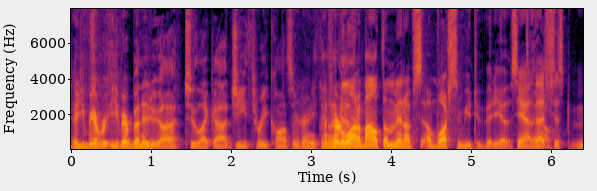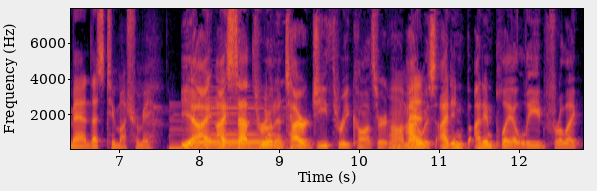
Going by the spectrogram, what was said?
Have you ever you've ever been to uh, to like a G three concert or anything? I've like heard a lot about them, and I've, I've watched some YouTube videos. Yeah, that's Yeah. just man, that's too much for me. Yeah, I, I sat through an entire G three concert. Oh, I was I didn't I didn't play a lead for like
